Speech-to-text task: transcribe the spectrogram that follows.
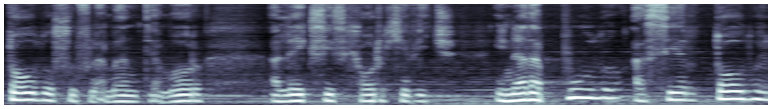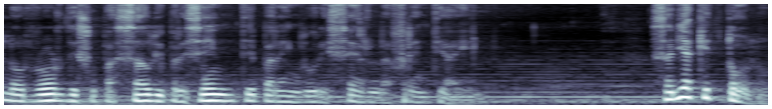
todo su flamante amor a Alexis Georgievich y nada pudo hacer todo el horror de su pasado y presente para endurecerla frente a él. Sabía que todo,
